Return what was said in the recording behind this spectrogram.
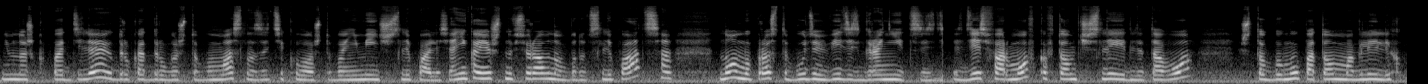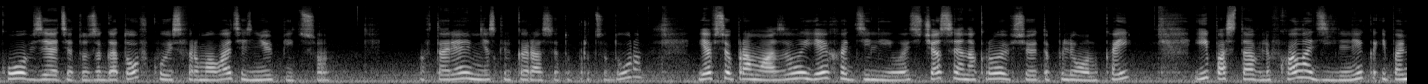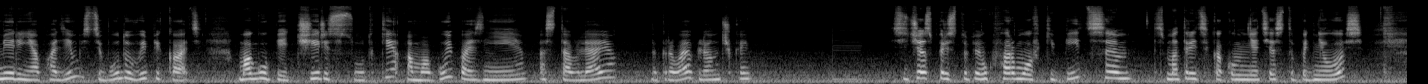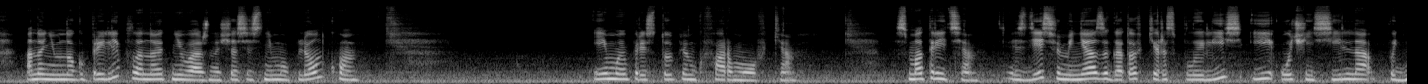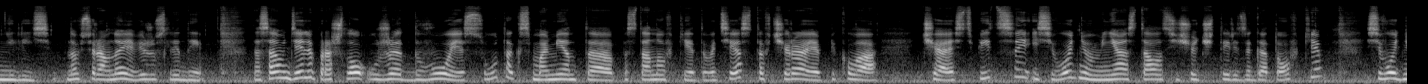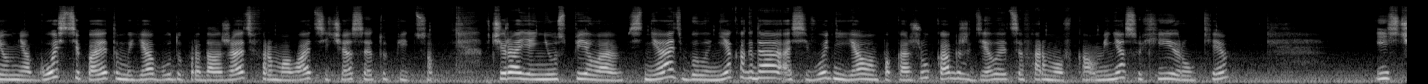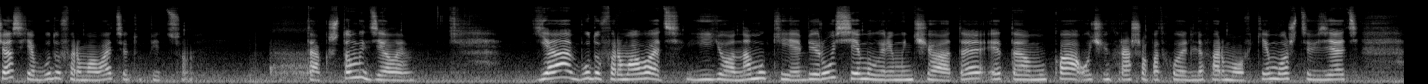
Немножко поотделяю их друг от друга, чтобы масло затекло, чтобы они меньше слипались. Они, конечно, все равно будут слипаться, но мы просто будем видеть границы. Здесь формовка в том числе и для того, чтобы мы потом могли легко взять эту заготовку и сформовать из нее пиццу. Повторяем несколько раз эту процедуру. Я все промазала, я их отделила. Сейчас я накрою все это пленкой и поставлю в холодильник. И по мере необходимости буду выпекать. Могу петь через сутки, а могу и позднее. Оставляю, накрываю пленочкой. Сейчас приступим к формовке пиццы. Смотрите, как у меня тесто поднялось. Оно немного прилипло, но это не важно. Сейчас я сниму пленку и мы приступим к формовке. Смотрите, здесь у меня заготовки расплылись и очень сильно поднялись, но все равно я вижу следы. На самом деле прошло уже двое суток с момента постановки этого теста. Вчера я пекла часть пиццы. И сегодня у меня осталось еще 4 заготовки. Сегодня у меня гости, поэтому я буду продолжать формовать сейчас эту пиццу. Вчера я не успела снять, было некогда, а сегодня я вам покажу, как же делается формовка. У меня сухие руки. И сейчас я буду формовать эту пиццу. Так, что мы делаем? Я буду формовать ее на муке. Беру семула ремончата. Эта мука очень хорошо подходит для формовки. Можете взять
